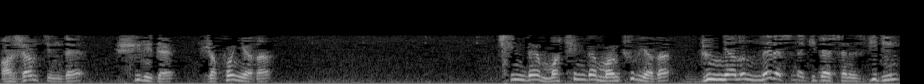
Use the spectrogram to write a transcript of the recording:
Arjantin'de, Şili'de, Japonya'da, Çin'de, Maçin'de, Mançurya'da dünyanın neresine giderseniz gidin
